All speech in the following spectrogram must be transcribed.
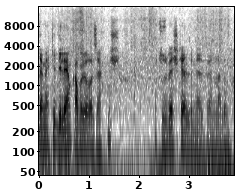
Demek ki dileğim kabul olacakmış. 35 geldi merdivenin adım.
